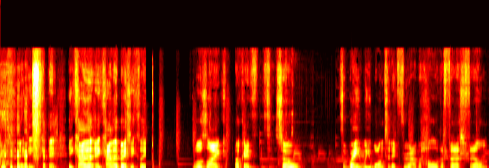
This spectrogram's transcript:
It, kind of it kind of basically was like okay so the way we wanted it throughout the whole of the first film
